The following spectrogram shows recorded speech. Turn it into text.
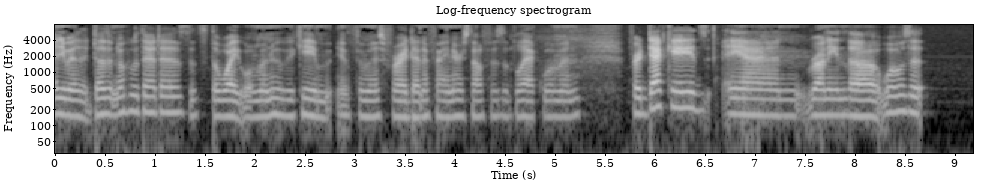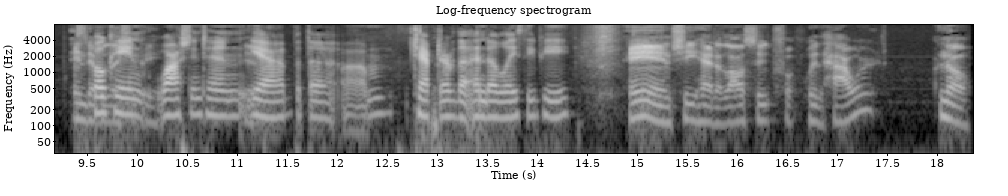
Anyway, that doesn't know who that is, it's the white woman who became infamous for identifying herself as a black woman for decades and running the what was it? Spokane, Washington. Yeah. yeah. but the um, chapter of the NAACP. And she had a lawsuit for, with Howard. No,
